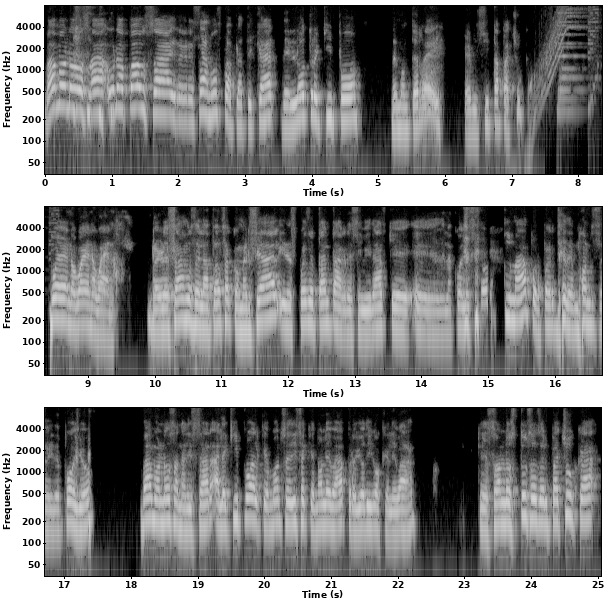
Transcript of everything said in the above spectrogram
vámonos a una pausa y regresamos para platicar del otro equipo de Monterrey que visita Pachuca. Bueno, bueno, bueno. Regresamos de la pausa comercial y después de tanta agresividad que eh, de la cual es víctima por parte de Monse y de Pollo, vámonos a analizar al equipo al que Monse dice que no le va, pero yo digo que le va, que son los Tuzos del Pachuca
